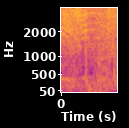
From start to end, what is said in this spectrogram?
Thank you.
